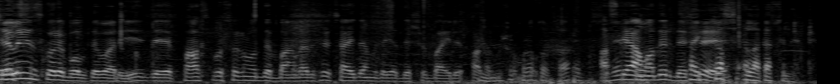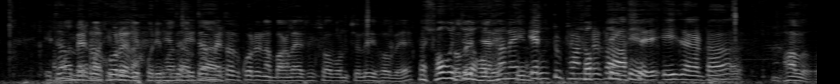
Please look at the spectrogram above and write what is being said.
চ্যালেঞ্জ করে বলতে পারি যে পাঁচ বছরের মধ্যে বাংলাদেশের চাহিদা মিটে দেশের বাইরে পাঠানো সম্ভব। আজকে আমাদের দেশে এলাকা সিলেট। এটা ম্যাটার করে না। এটা- ম্যাটার করে না বাংলাদেশের সব অঞ্চলেই হবে। তবে যেখানে একটু ঠান্ডাটা আসে এই জায়গাটা ভালো।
